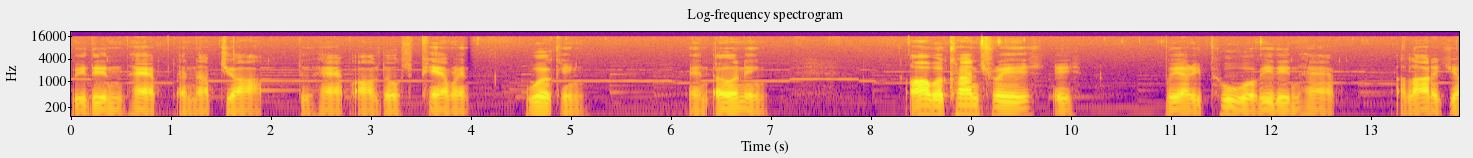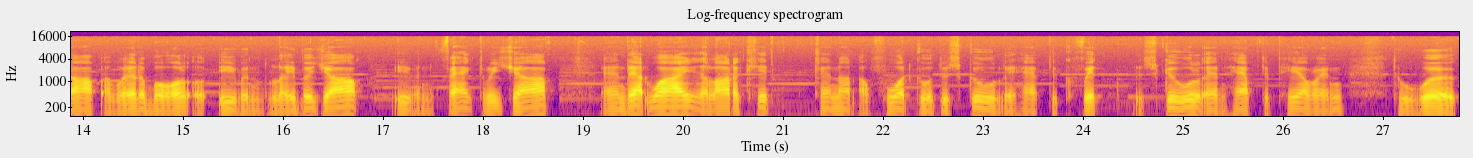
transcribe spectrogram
we didn't have enough job to have all those parents working and earning. Our country is very poor. We didn't have a lot of job available or even labor job, even factory job. And that's why a lot of kids cannot afford go to school. They have to quit the school and help the parent to work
